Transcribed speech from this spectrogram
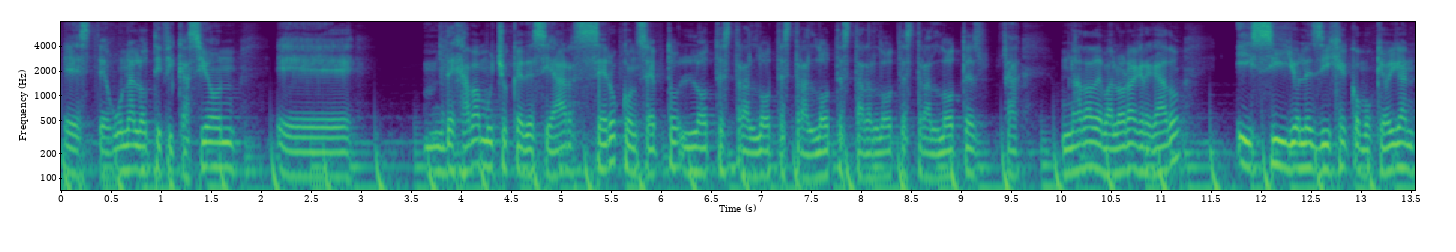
este, una lotificación, eh, dejaba mucho que desear, cero concepto, lotes tras lotes, tras lotes, tras lotes, tras lotes, o sea, nada de valor agregado. Y sí, yo les dije como que, oigan,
